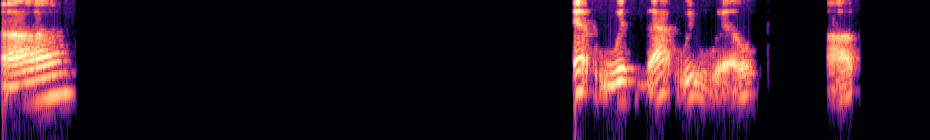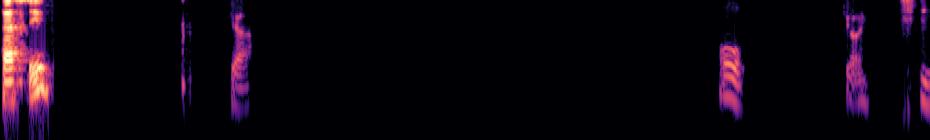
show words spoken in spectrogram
Uh, yeah, with that we will uh pass to you. Oh, joy. Hmm.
